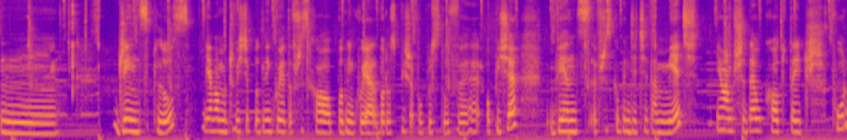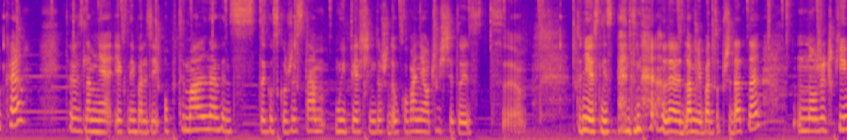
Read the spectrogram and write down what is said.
mm, Jeans Plus. Ja Wam oczywiście podlinkuję to wszystko, podlinkuję albo rozpiszę po prostu w opisie, więc wszystko będziecie tam mieć. Ja mam szydełko tutaj czwórkę. To jest dla mnie jak najbardziej optymalne, więc z tego skorzystam. Mój pierścień do szydełkowania oczywiście to jest, e, to nie jest niezbędne, ale dla mnie bardzo przydatne. Nożyczki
